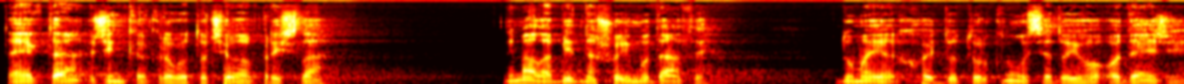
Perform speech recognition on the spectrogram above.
Та як та жінка кровоточива прийшла, не мала бідна, що йому дати, думає, хоч доторкнуся до його одежі.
